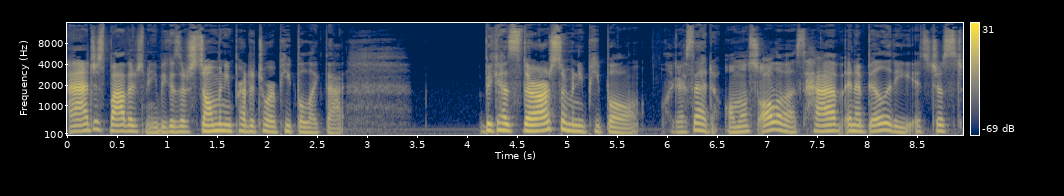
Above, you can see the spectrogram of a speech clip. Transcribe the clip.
And that just bothers me because there's so many predatory people like that. Because there are so many people, like I said, almost all of us have an ability. It's just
